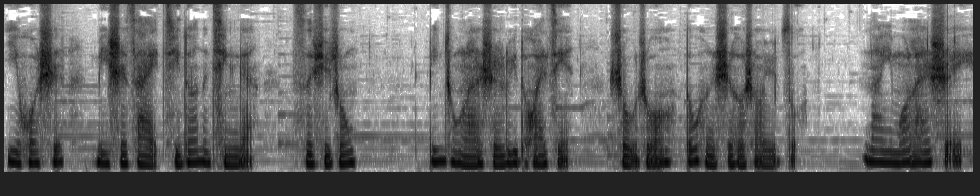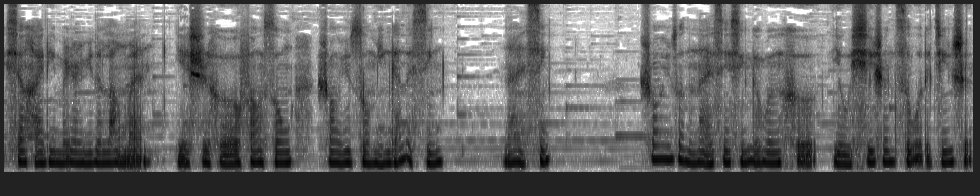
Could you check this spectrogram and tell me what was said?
亦或是迷失在极端的情感思绪中，冰种蓝水绿的花件、手镯都很适合双鱼座。那一抹蓝水像海底美人鱼的浪漫，也适合放松双鱼座敏感的心。男性，双鱼座的男性性格温和，有牺牲自我的精神，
